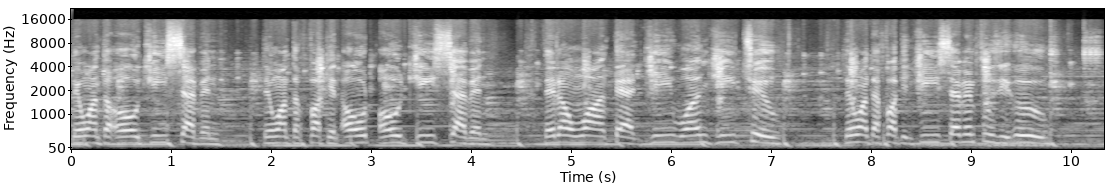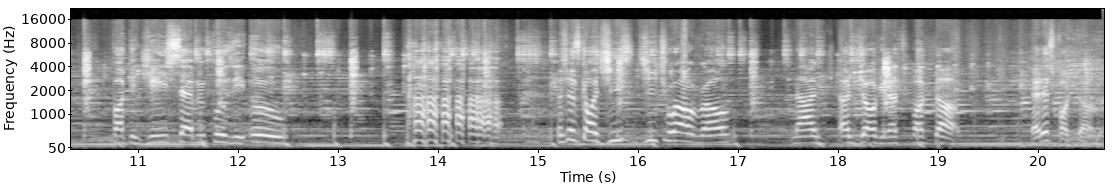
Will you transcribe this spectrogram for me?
They want the old G7. They want the fucking old OG7. They don't want that G1, G2. They want that fucking G7 Fuzzy, ooh. Fucking G7 Fuzzy, ooh. it's just called G G12, bro. Nah, I'm, I'm joking. That's fucked up. That is fucked up.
